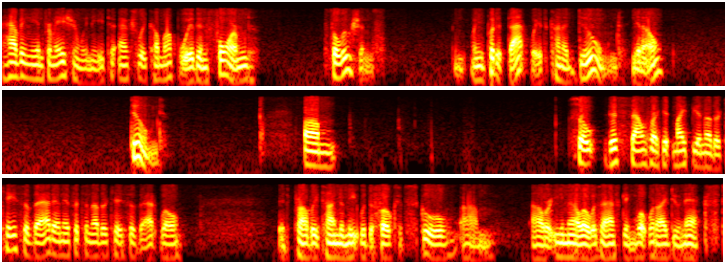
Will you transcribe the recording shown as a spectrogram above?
having the information we need to actually come up with informed solutions. When you put it that way, it's kind of doomed, you know? doomed. Um, so this sounds like it might be another case of that, and if it's another case of that, well, it's probably time to meet with the folks at school. Um, our emailer was asking, what would I do next?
